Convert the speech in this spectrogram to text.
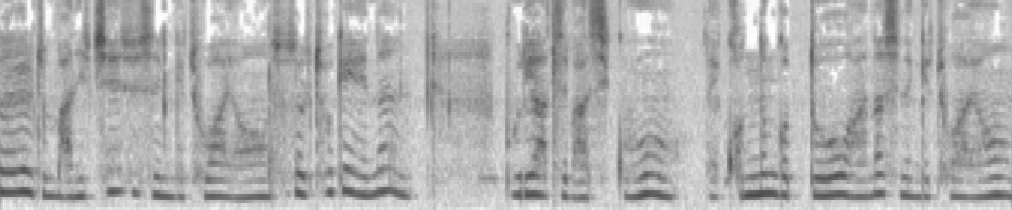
휴식을 좀 많이 취해주시는 게 좋아요. 수술 초기에는 무리하지 마시고 네, 걷는 것도 안 하시는 게 좋아요.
